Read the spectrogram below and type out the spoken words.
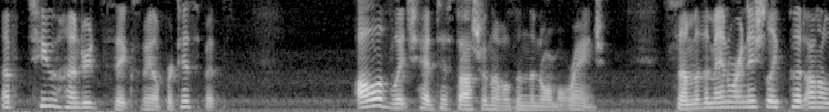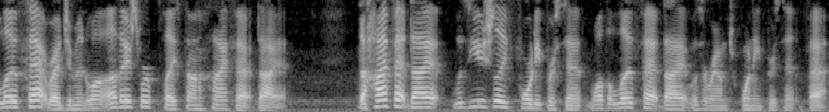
of 206 male participants, all of which had testosterone levels in the normal range. Some of the men were initially put on a low fat regimen while others were placed on a high fat diet. The high fat diet was usually 40%, while the low fat diet was around 20% fat.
